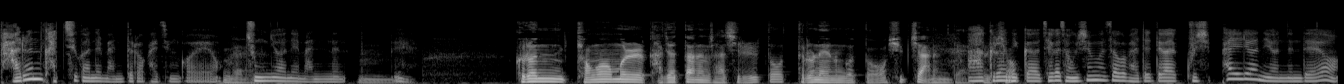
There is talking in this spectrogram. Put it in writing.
다른 가치관을 만들어 가진 거예요. 네. 중년에 맞는. 음. 예. 그런 경험을 가졌다는 사실을 또 드러내는 것도 쉽지 않은데. 아, 그렇죠? 그러니까 제가 정신분석을 받을 때가 98년이었는데요.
